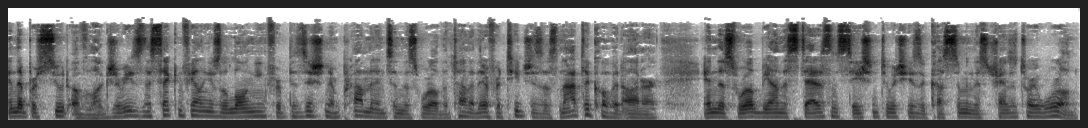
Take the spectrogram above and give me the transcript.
in the pursuit of luxuries. The second feeling is the longing for position and prominence in this world. The Tana therefore teaches us not to covet honor in this world beyond the status and station to which he is accustomed in this transitory world.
